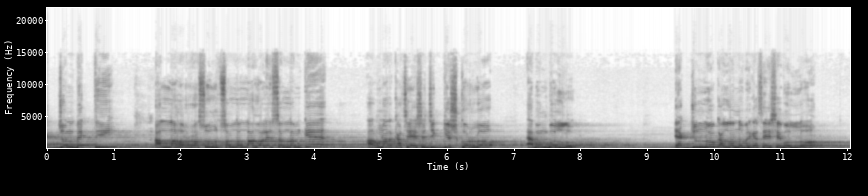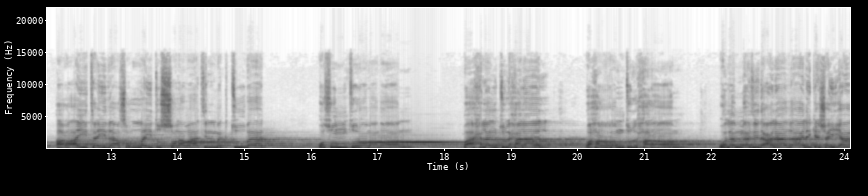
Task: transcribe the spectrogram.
একজন ব্যক্তি আল্লাহর রাসূল সাল্লাল্লাহু আলাইহি আর ওনার কাছে এসে জিজ্ঞেস করল এবং বলল, একজন লোক আল্লাহ নবীর কাছে এসে বলল আরাইতা ইদা সাল্লাইতুস সালাওয়াতিল মাকতুবাত ওয়া সুমতু রমাদান। وأحللت الحلال وحرمت الحرام ولم أزد على ذلك شيئا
